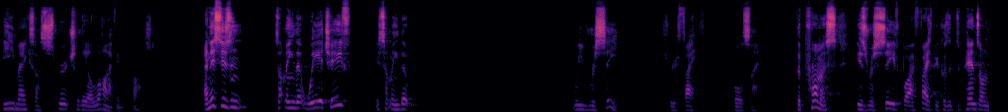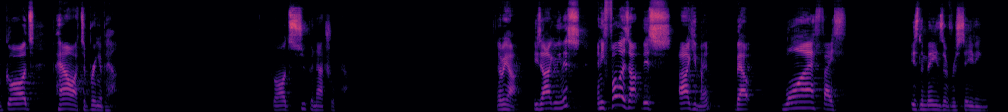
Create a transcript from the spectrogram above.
He makes us spiritually alive in Christ. And this isn't something that we achieve, it's something that we receive through faith, Paul's saying. The promise is received by faith because it depends on God's power to bring about. God's supernatural power. There we are. He's arguing this, and he follows up this argument about why faith is the means of receiving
